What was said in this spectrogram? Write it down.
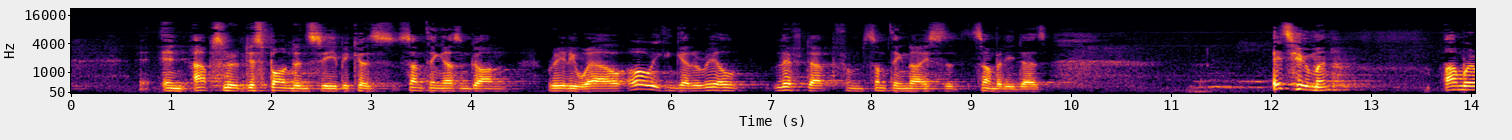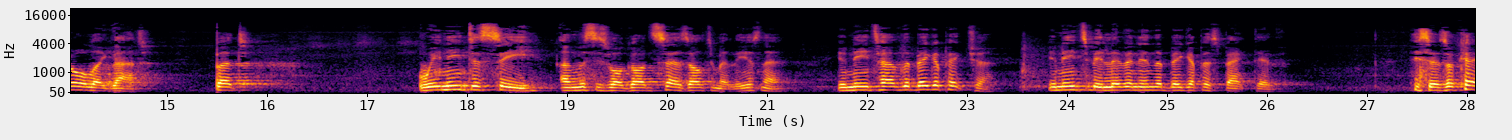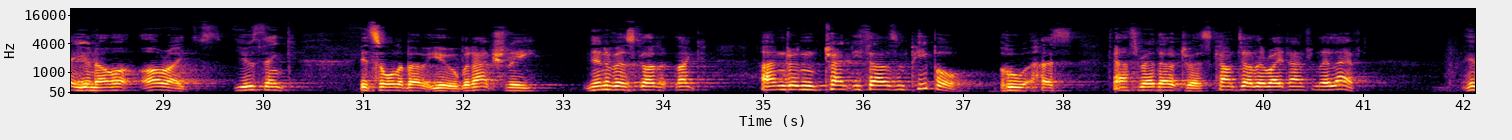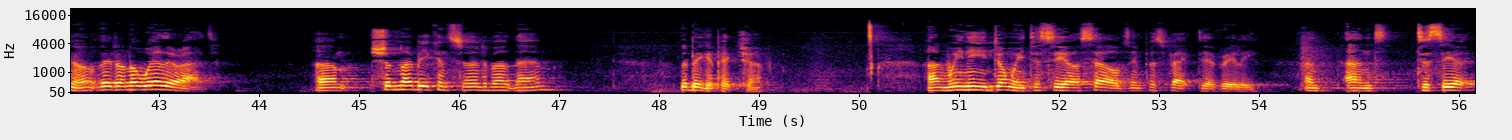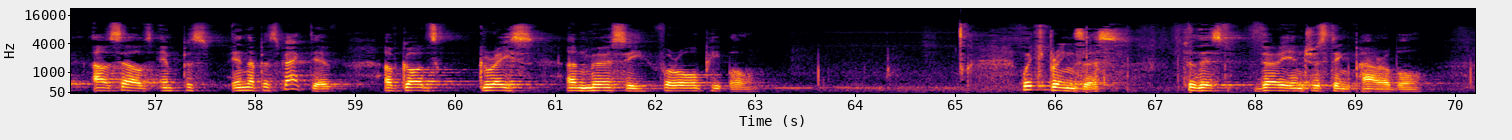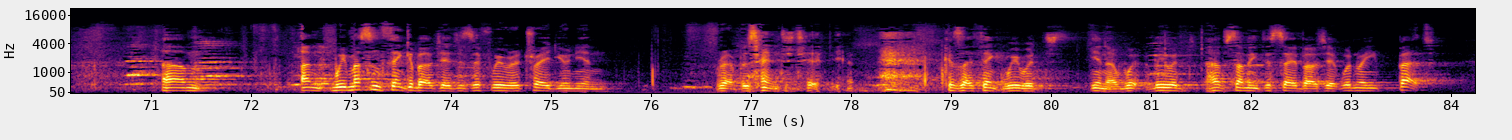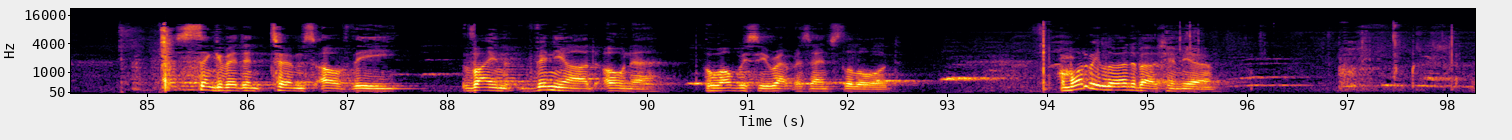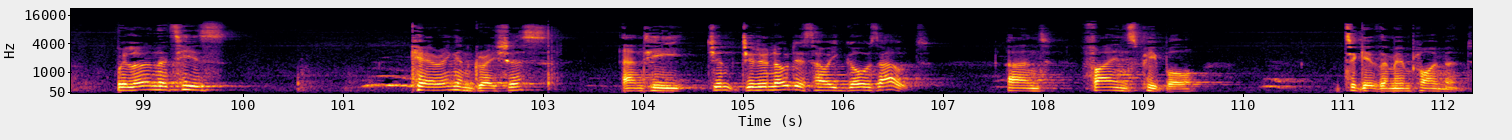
in absolute despondency because something hasn't gone really well, or we can get a real lift up from something nice that somebody does. It's human. And we're all like that. But we need to see, and this is what God says ultimately, isn't it? You need to have the bigger picture. You need to be living in the bigger perspective. He says, okay, you know, all right, you think it's all about you, but actually, Nineveh's got like 120,000 people who, as Kath read out to us, can't tell their right hand from their left. You know, they don't know where they're at. Um, shouldn't I be concerned about them? The bigger picture. And we need, don't we, to see ourselves in perspective, really. And, and to see ourselves in, pers- in the perspective of God's grace and mercy for all people. Which brings us to this very interesting parable. Um, and we mustn't think about it as if we were a trade union representative, because I think we would, you know, we would have something to say about it, wouldn't we? But let's think of it in terms of the vine vineyard owner who obviously represents the Lord. And what do we learn about him here? We learn that he is caring and gracious, and he, did you notice how he goes out and finds people to give them employment?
